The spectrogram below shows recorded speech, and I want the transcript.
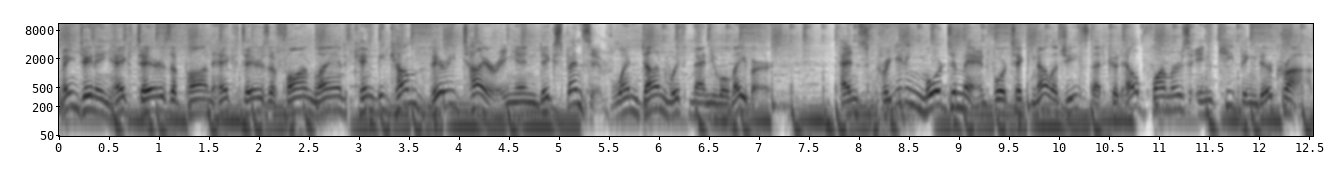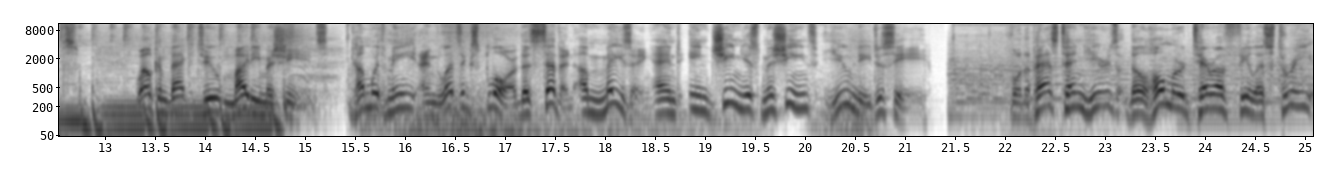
Maintaining hectares upon hectares of farmland can become very tiring and expensive when done with manual labor. Hence, creating more demand for technologies that could help farmers in keeping their crops. Welcome back to Mighty Machines. Come with me and let's explore the seven amazing and ingenious machines you need to see. For the past 10 years, the Holmer Terra Felis 3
